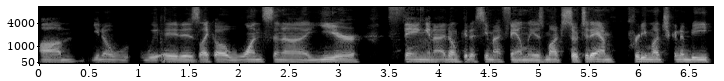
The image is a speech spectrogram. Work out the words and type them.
um, you know, we, it is like a once in a year thing, and I don't get to see my family as much. So today I'm pretty much going to be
